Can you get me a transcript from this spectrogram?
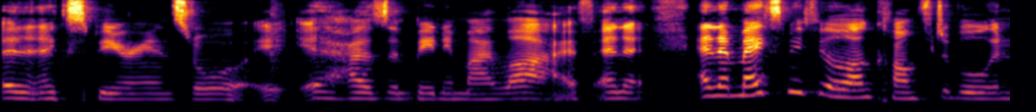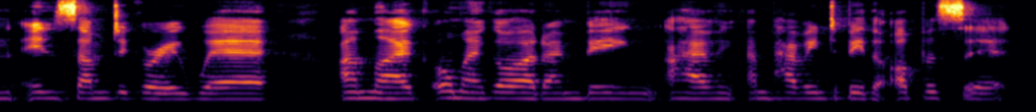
experienced or it, it hasn't been in my life. And it and it makes me feel uncomfortable in in some degree where I'm like oh my god I'm being I having I'm having to be the opposite.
